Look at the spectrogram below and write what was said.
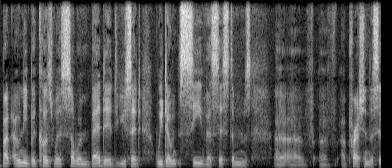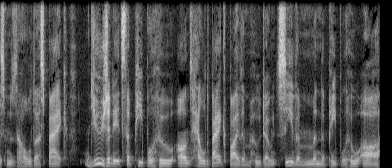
but only because we're so embedded. You said we don't see the systems uh, of, of, oppression, the systems that hold us back. Usually it's the people who aren't held back by them who don't see them, and the people who are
